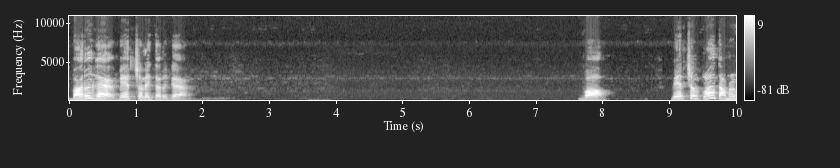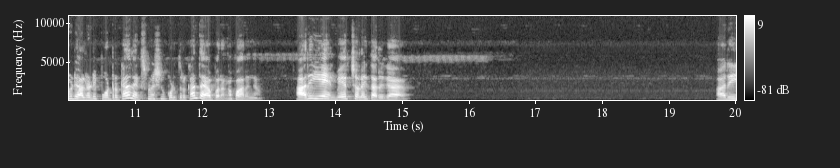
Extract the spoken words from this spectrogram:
வருக. வேர்ச்சொலை தருக. வா. வேர்ச்சொல்குலாம் தமிழ் வீடியோ ஆல்ரெடி போட்டிருக்கேன். அது எக்ஸ்ப்ளனேஷன் கொடுத்துருக்கேன். தேவைப்படுறாங்க பாருங்கள் அரியேன் வேர்ச்சொலை தருக. அரி.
